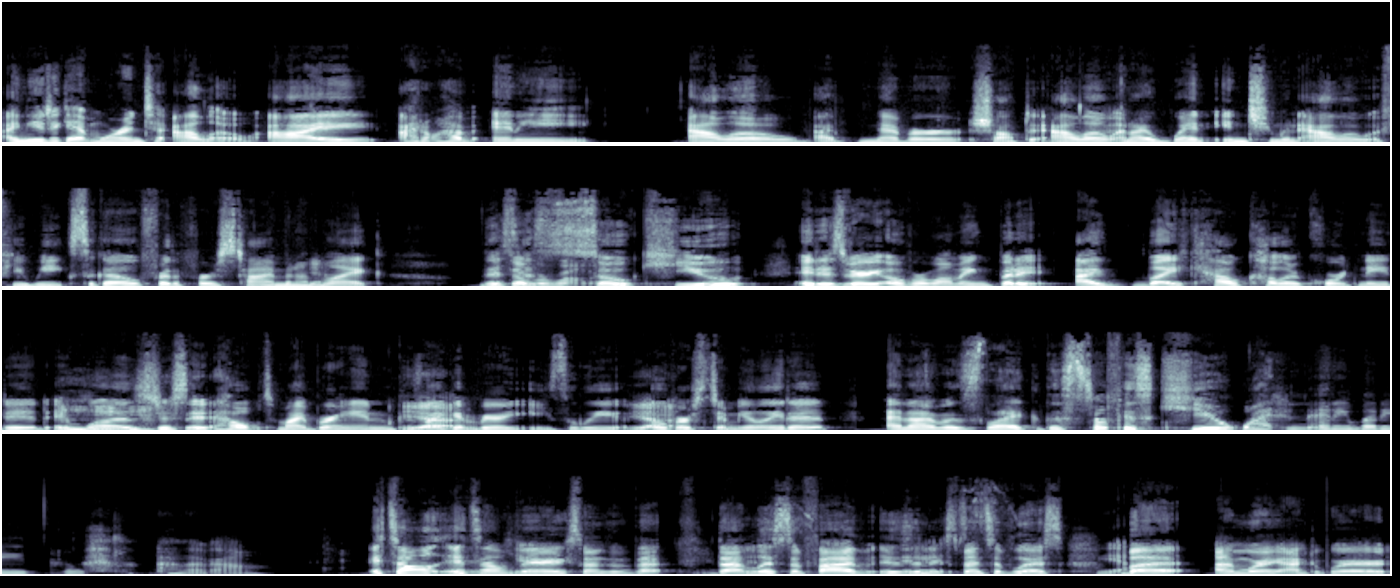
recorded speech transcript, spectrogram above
I need to get more into Alo. I I don't have any Alo. I've never shopped at Alo, and I went into an Alo a few weeks ago for the first time, and I'm Yeah. like, this is so cute. It is very overwhelming, but it, I like how color coordinated it Mhm. was. Just it helped my brain because I get very easily Yeah. overstimulated, and I was like, this stuff is cute. Why didn't anybody? I love how it's all it's Very all cute. very expensive. That that list of five is It an is. expensive list, Yeah. but I'm wearing activewear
